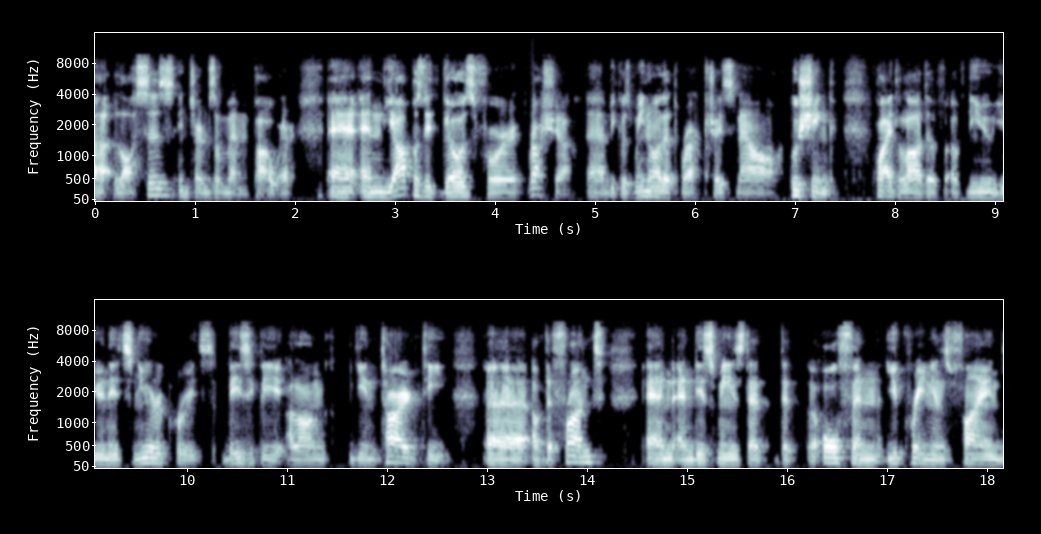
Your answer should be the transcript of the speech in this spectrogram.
uh, losses in terms of manpower. Uh, and the opposite goes for Russia, uh, because we know that Russia is now pushing quite a lot of, of new units, new recruits, basically along the entirety uh, of the front. And, and this means that, that often Ukrainians find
